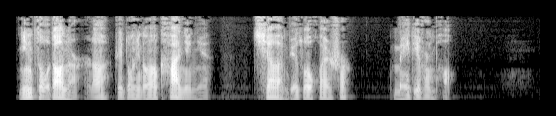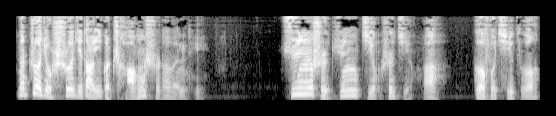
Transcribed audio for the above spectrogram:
您走到哪儿呢，这东西都能看见您。千万别做坏事儿。没地方跑，那这就涉及到一个常识的问题：军是军，警是警啊，各负其责。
